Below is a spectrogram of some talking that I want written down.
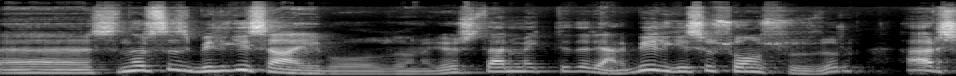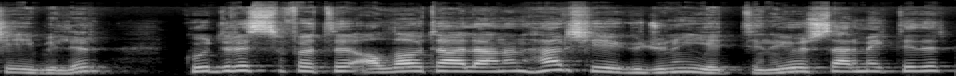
e, sınırsız bilgi sahibi olduğunu göstermektedir. Yani bilgisi sonsuzdur. Her şeyi bilir. Kudret sıfatı Allahu Teala'nın her şeye gücünün yettiğini göstermektedir.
